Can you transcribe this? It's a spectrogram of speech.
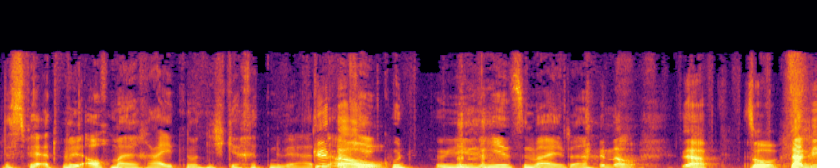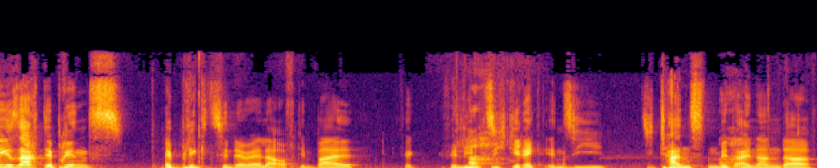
Das Pferd will auch mal reiten und nicht geritten werden. Genau. Okay, gut. Wie, wie geht's denn weiter? Genau. Ja, so. Dann, wie gesagt, der Prinz erblickt Cinderella auf dem Ball, ver verliebt oh. sich direkt in sie. Sie tanzen oh. miteinander.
